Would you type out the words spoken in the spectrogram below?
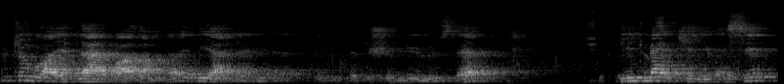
Bütün bu ayetler bağlamında ve diğerleriyle birlikte düşündüğümüzde bilme kelimesi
